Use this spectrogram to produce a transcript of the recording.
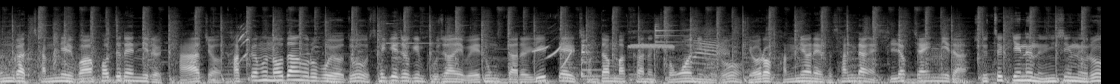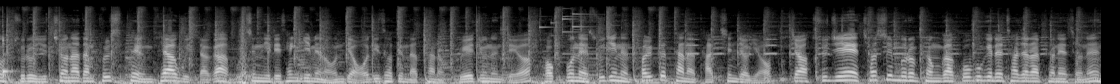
온갖 잡일과 허드렛 일을 다 하죠. 가끔은 허당으로 보여도 세계적인 부자의 외동딸을 1대1 전담 마크하는 경호원이므로 여러 방면에서 상당한 실력자입니다. 주특기는 은신으로 주로 유치원 하단 풀숲에 은폐하고 있다가 무슨 일이 생기면 언제 어디서든 나타나 구해주는데요. 덕분에 수지는 털끝 하나 다친 적이 없죠. 수지의 첫 심부름 편과 꼬부기를 찾아라 편에서는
